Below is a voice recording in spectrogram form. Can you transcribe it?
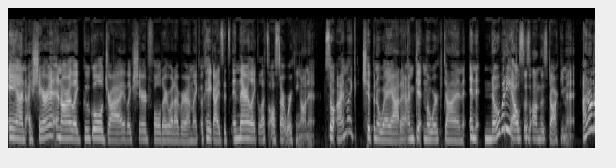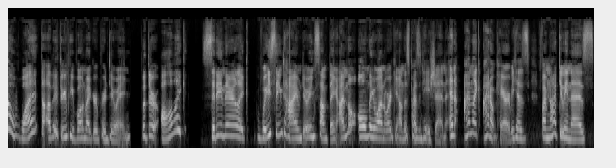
and I share it in our like Google Drive, like shared folder, whatever. I'm like, okay, guys, it's in there. Like, let's all start working on it. So I'm like chipping away at it. I'm getting the work done, and nobody else is on this document. I don't know what the other three people in my group are doing, but they're all like sitting there, like wasting time doing something. I'm the only one working on this presentation. And I'm like, I don't care because if I'm not doing this,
